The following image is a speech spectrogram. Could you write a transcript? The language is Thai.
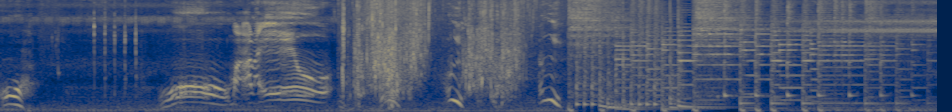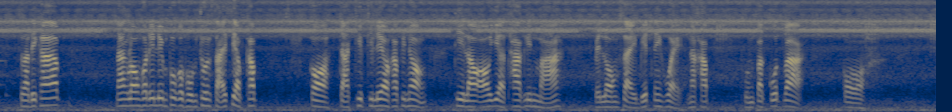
โอ้โอ้มาแล้วเอ้ยเอ้ยสวัสดีครับ นางรองพอได้เล่มพวกกับผมทวนสายเสียบครับ ก็จากคลิปที่แล้วครับพี่น้องที่เราเอาเหยื่อทากลิ้นหมา ไปลองใส่เบ็ดในห้วยนะครับ ผลปรากฏว่าก็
